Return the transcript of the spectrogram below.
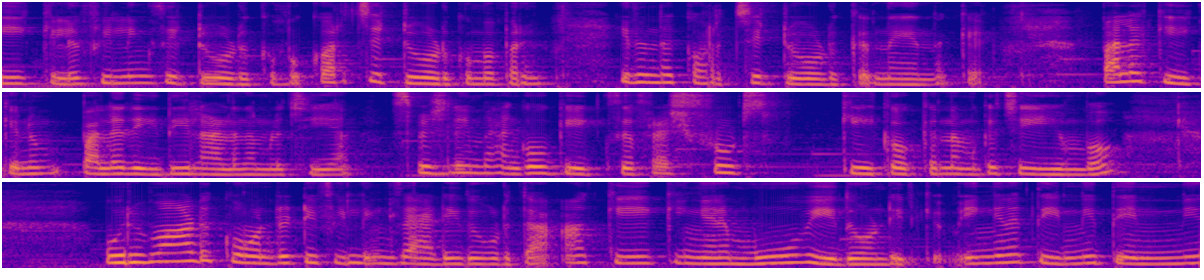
കേക്കിൽ ഫില്ലിങ്സ് ഇട്ട് കൊടുക്കുമ്പോൾ കുറച്ച് ഇട്ട് കൊടുക്കുമ്പോൾ പറയും ഇതെന്താ കുറച്ച് ഇട്ട് കൊടുക്കുന്നതെന്നൊക്കെ പല കേക്കിനും പല രീതിയിലാണ് നമ്മൾ ചെയ്യുക specially mango cakes fresh fruits കേക്കൊക്കെ നമുക്ക് ചെയ്യുമ്പോൾ ഒരുപാട് ക്വാണ്ടിറ്റി ഫില്ലിങ്സ് ആഡ് ചെയ്ത് കൊടുത്താൽ ആ കേക്ക് ഇങ്ങനെ മൂവ് ചെയ്തുകൊണ്ടിരിക്കും. ഇങ്ങനെ തെന്നി തെന്നി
